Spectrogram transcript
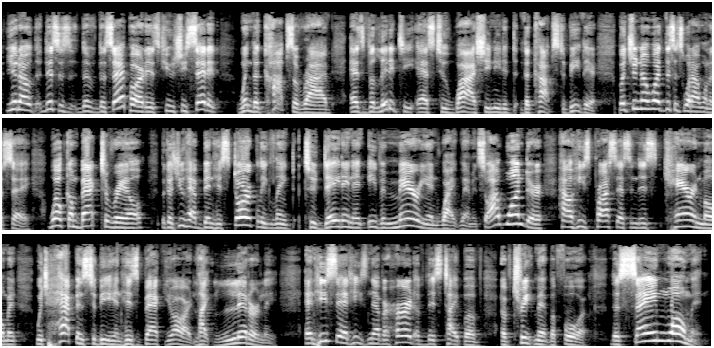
You know, this is the the sad part is Q. She said it when the cops arrived as validity as to why she needed the cops to be there. But you know what? This is what I want to say. Welcome back, Terrell, because you have been historically linked to dating and even marrying white women. So I wonder how he's processing this Karen moment, which happens to be in his backyard, like literally. And he said he's never heard of this type of, of treatment before. The same woman,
